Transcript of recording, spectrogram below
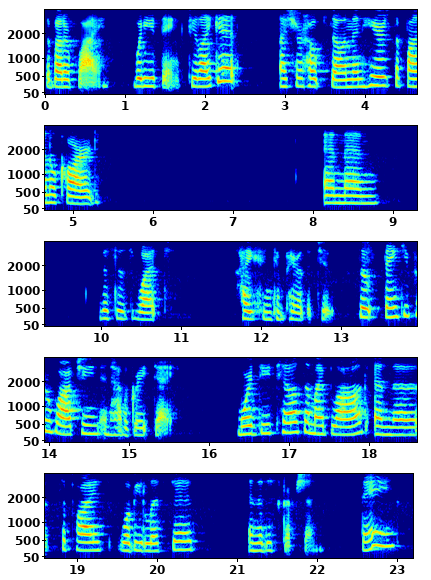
the butterfly. What do you think? Do you like it? I sure hope so. And then here's the final card. And then this is what how you can compare the two. So thank you for watching and have a great day. More details on my blog and the supplies will be listed in the description. Thanks!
